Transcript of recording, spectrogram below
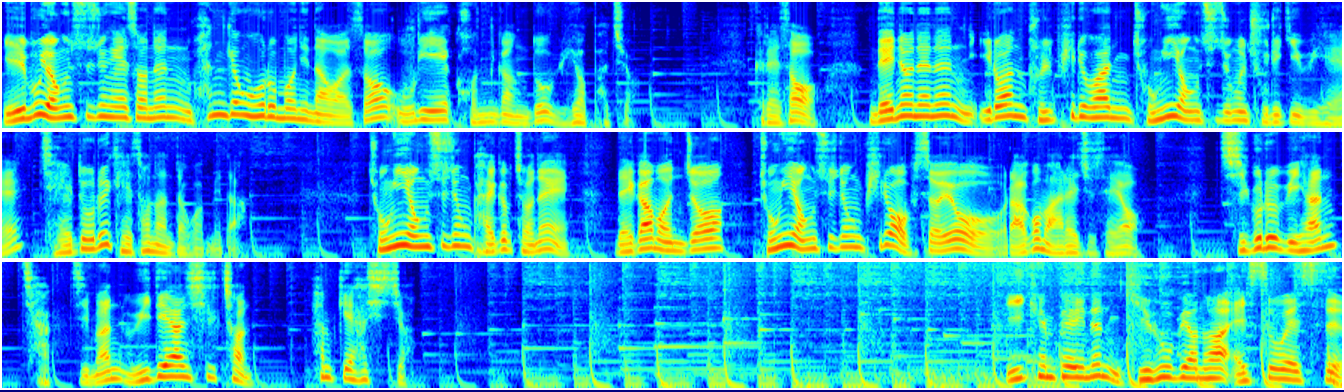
일부 영수증에서는 환경 호르몬이 나와서 우리의 건강도 위협하죠. 그래서 내년에는 이러한 불필요한 종이 영수증을 줄이기 위해 제도를 개선한다고 합니다. 종이 영수증 발급 전에 내가 먼저 종이 영수증 필요 없어요 라고 말해주세요. 지구를 위한 작지만 위대한 실천 함께 하시죠. 이 캠페인은 기후변화 SOS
